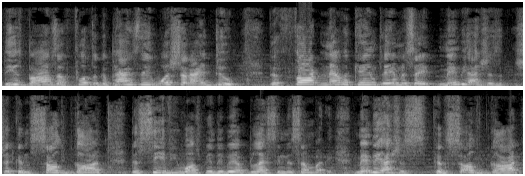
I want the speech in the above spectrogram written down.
These barns are full to capacity. What should I do? The thought never came to him to say, maybe I should, should consult God to see if he wants me to be a blessing to somebody. Maybe I should consult God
